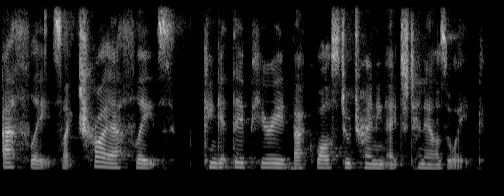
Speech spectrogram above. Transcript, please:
athletes, like triathletes, can get their period back while still training eight to 10 hours a week.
